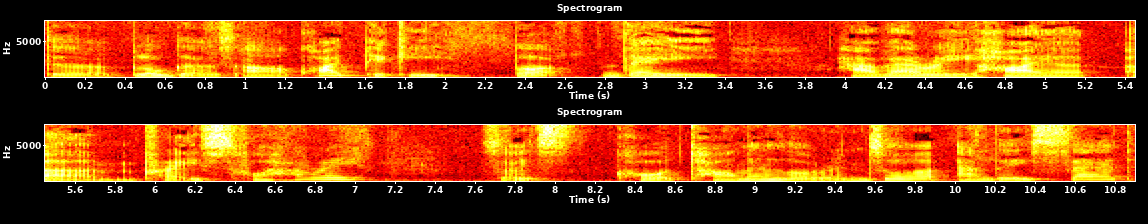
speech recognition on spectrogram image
the bloggers are quite picky, but they have very high um, praise for Harry. So it's called Tom and Lorenzo, and they said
